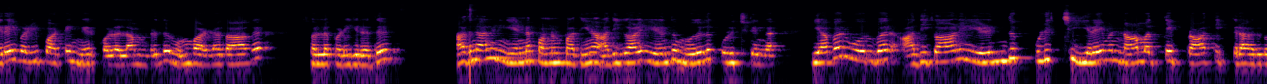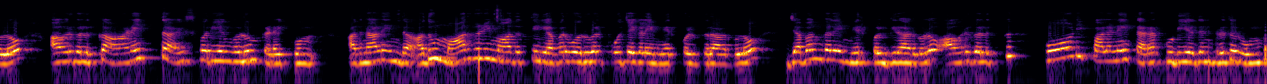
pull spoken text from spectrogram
இறை வழிபாட்டை மேற்கொள்ளலாம்ன்றது ரொம்ப அழகாக சொல்லப்படுகிறது. அதனால நீங்க என்ன பண்ணணும்னு பாத்தீங்கன்னா அதிகாலையில் எழுந்து முதல்ல குளிச்சிடுங்க. எவர் ஒருவர் அதிகாலையில் எழுந்து குளிச்சு இறைவன் நாமத்தை பிரார்த்திக்கிறார்களோ அவர்களுக்கு அனைத்து ஐஸ்வர்யங்களும் கிடைக்கும். அதனால இந்த அதுவும் மார்கழி மாதத்தில் எவர் ஒருவர் பூஜைகளை மேற்கொள்கிறார்களோ ஜபங்களை மேற்கொள்கிறார்களோ அவர்களுக்கு கோடி பலனை தரக்கூடியதுன்றது ரொம்ப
